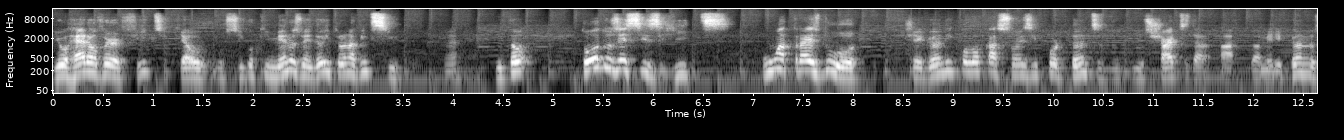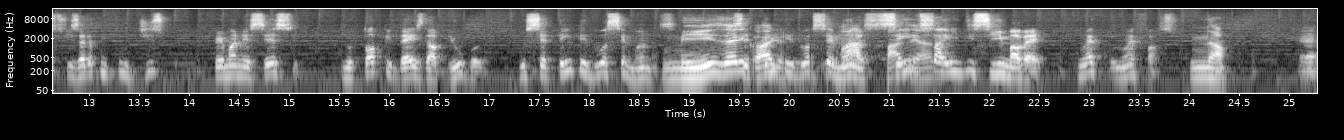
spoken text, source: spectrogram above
E o Head Over Feet, que é o, o single que menos vendeu, entrou na 25. Né? Então, todos esses hits, um atrás do outro, chegando em colocações importantes nos charts da, a, do americanos, fizeram com que o disco permanecesse no top 10 da Billboard por 72 semanas. Misericórdia. 72 semanas, Rapaziada. sem sair de cima, velho. Não é, não é fácil. Não. É.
